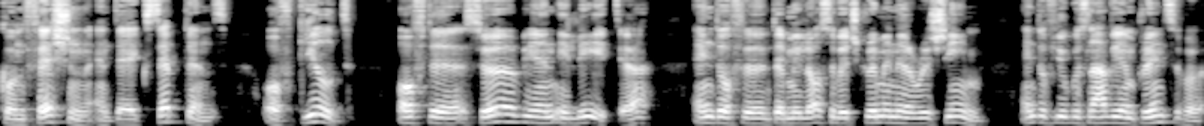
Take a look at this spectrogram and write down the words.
confession and the acceptance of guilt of the Serbian elite, yeah, and of uh, the Milosevic criminal regime, and of Yugoslavian principle,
